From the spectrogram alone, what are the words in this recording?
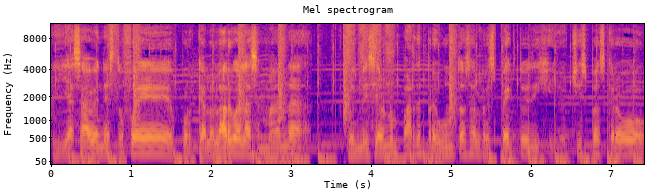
Y ya saben, esto fue porque a lo largo de la semana pues me hicieron un par de preguntas al respecto y dije, yo chispas, creo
